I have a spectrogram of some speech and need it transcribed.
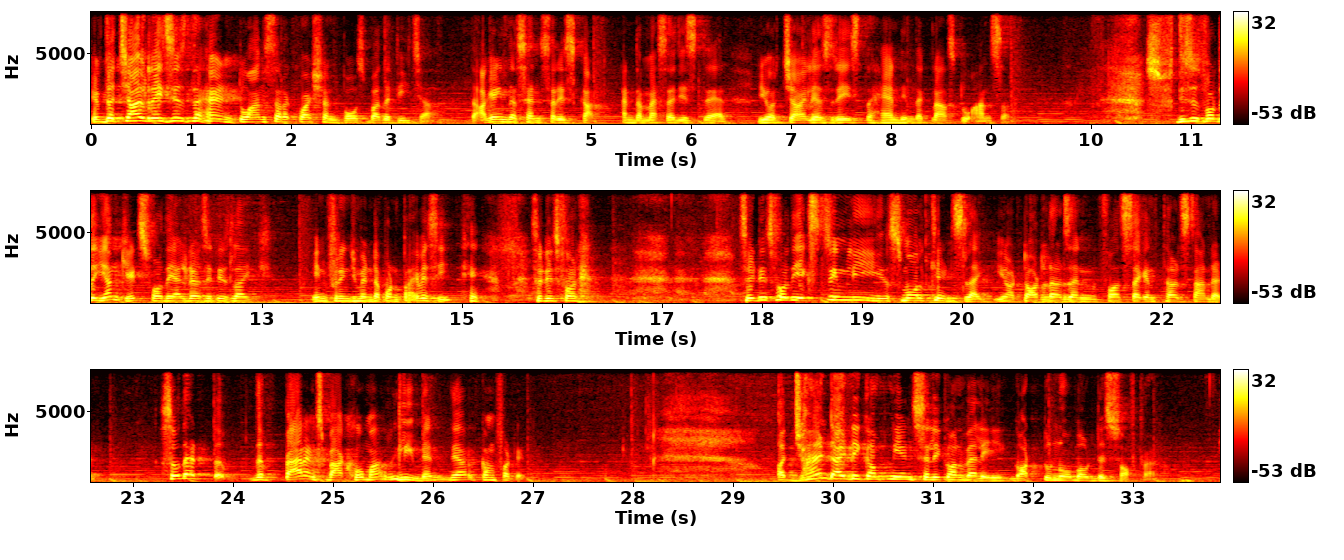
If the child raises the hand to answer a question posed by the teacher, again the sensor is cut and the message is there. Your child has raised the hand in the class to answer. This is for the young kids, for the elders, it is like infringement upon privacy. so it is for so it is for the extremely small kids like you know toddlers and first, second, third standard so that the, the parents back home are relieved and they are comforted. A giant IT company in Silicon Valley got to know about this software.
